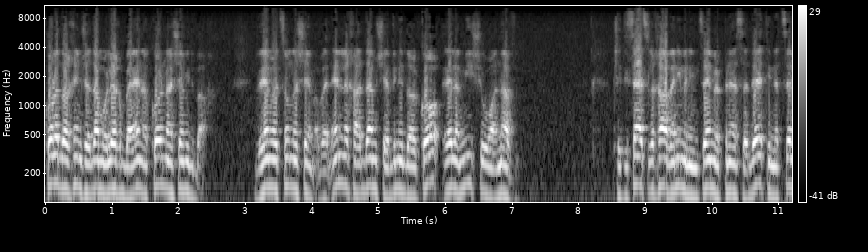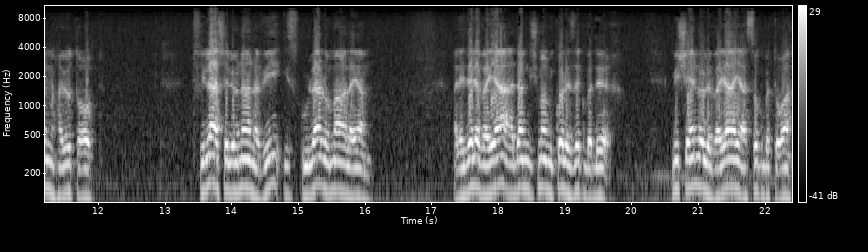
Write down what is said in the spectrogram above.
כל הדרכים שאדם הולך בהן, הכל מהשם ידבח, והם רצון השם, אבל אין לך אדם שיבין את דרכו, אלא מי שהוא עניו. כשתישא אצלך אבנים הנמצאים על פני השדה, תנצל מחיות רעות. תפילה של יונה הנביא היא סגולה לומר על הים. על ידי לוויה האדם נשמר מכל היזק בדרך. מי שאין לו לוויה יעסוק בתורה.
